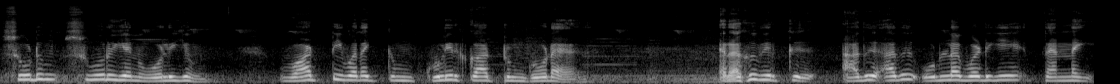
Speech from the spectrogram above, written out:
சுடும் சூரியன் ஒளியும் வாட்டி வதைக்கும் குளிர்காற்றும் கூட ரகுவிற்கு அது அது உள்ளபடியே தன்னை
